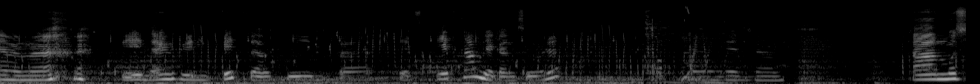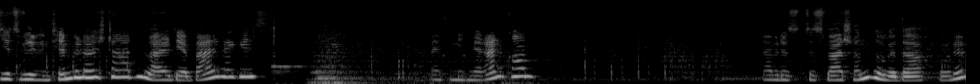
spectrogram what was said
Wir mal. Vielen Dank für die Pizza auf jeden Fall. Jetzt, jetzt kamen wir ganz so, oder? Seltsam. Ähm, muss ich jetzt wieder den Tempel neu starten, weil der Ball weg ist? Weil ich nicht mehr rankomme? Aber das, das war schon so gedacht, oder?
